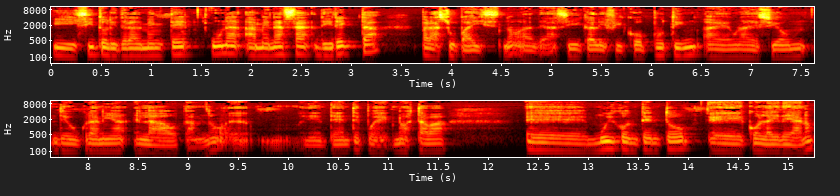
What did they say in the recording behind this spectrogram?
y cito literalmente, una amenaza directa para su país, ¿no? Así calificó Putin a una adhesión de Ucrania en la OTAN, ¿no? Eh, evidentemente, pues no estaba eh, muy contento eh, con la idea, ¿no?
